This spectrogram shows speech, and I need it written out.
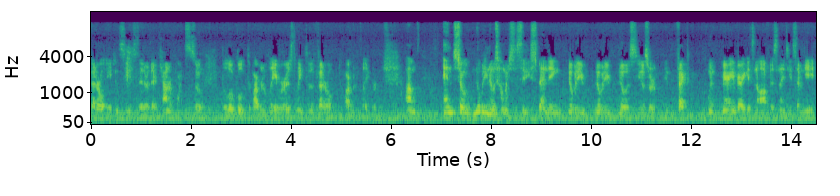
federal agencies that are their counterpoints. So the local Department of Labor is linked to the federal Department of Labor. Um, and so nobody knows how much the city's spending. Nobody nobody knows, you know, sort of. In fact, when Marion Barry gets into office in 1978,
